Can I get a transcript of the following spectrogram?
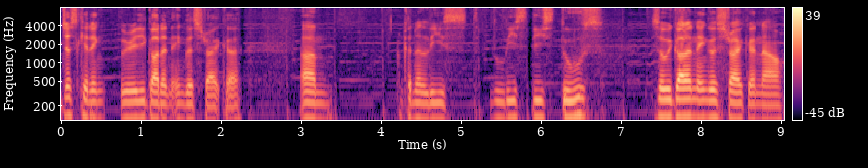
just kidding. We really got an English striker. Um I'm gonna list list these twos so we got an English striker now.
